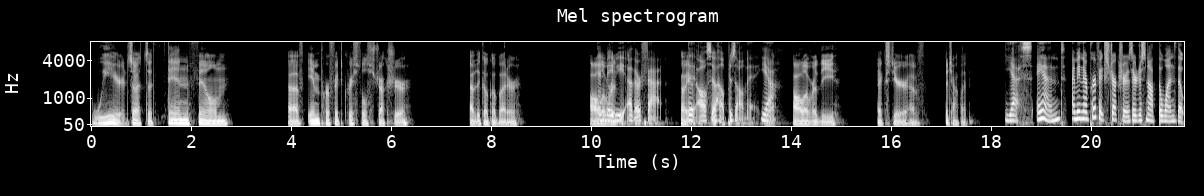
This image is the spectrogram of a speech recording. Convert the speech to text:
Weird. So it's a thin film of imperfect crystal structure of the cocoa butter all and over maybe other fat oh yeah, that also help dissolve it. yeah. all over the exterior of the chocolate. Yes. And I mean, they're perfect structures. They're just not the ones that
